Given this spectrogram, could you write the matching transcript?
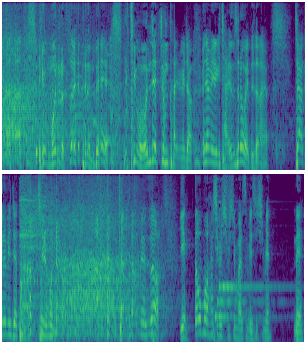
이거 머리로 써야 되는데, 지금 언제쯤 타이밍을 잡아. 왜냐면 이렇게 자연스러워야 되잖아요. 자, 그럼 이제 다음 질문을. 자, 하면서, 예, 또 뭐 하시고 싶으신 말씀 있으시면? 네.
